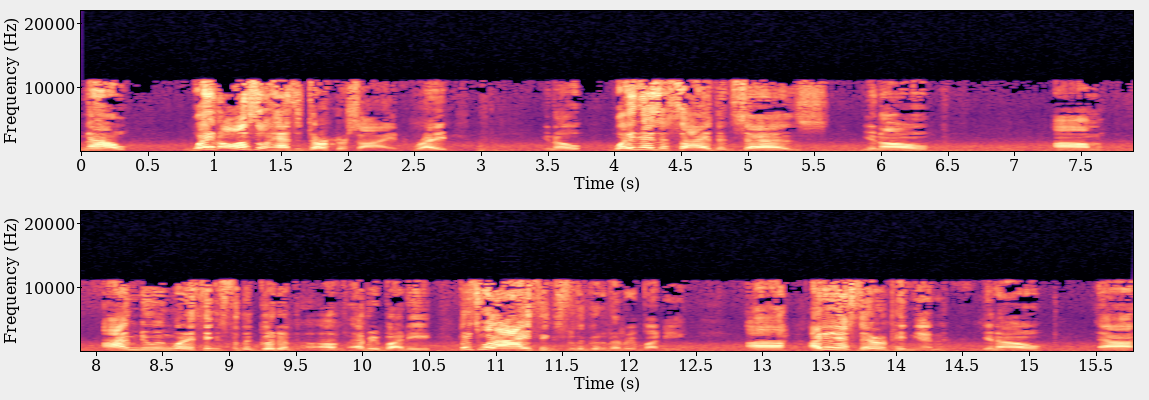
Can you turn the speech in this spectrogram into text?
Now, white also has a darker side, right? You know, white has a side that says, you know, um, I'm doing what I think is for the good of, of everybody, but it's what I think is for the good of everybody. Uh, I didn't ask their opinion, you know. Uh,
